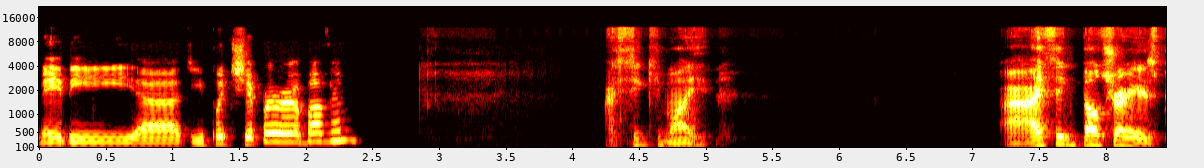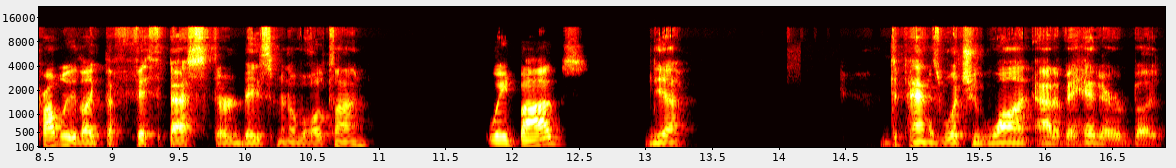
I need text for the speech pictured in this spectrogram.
maybe. Uh, do you put Chipper above him? I think you might. I think Beltre is probably like the fifth best third baseman of all time. Wade Boggs, Yeah. Depends what you want out of a hitter, but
